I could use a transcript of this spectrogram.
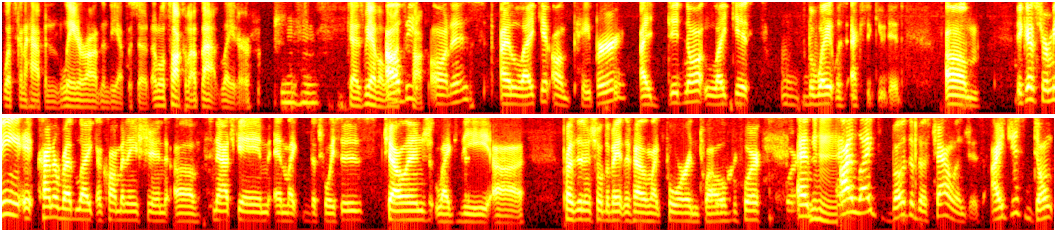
what's going to happen later on in the episode, and we'll talk about that later Mhm. because we have a lot I'll to be talk. about. honest. I like it on paper. I did not like it the way it was executed. Um, because for me, it kind of read like a combination of Snatch Game and like the Choices Challenge, like the uh, presidential debate they've had on like four and twelve before. And Mhm. I liked both of those challenges. I just don't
